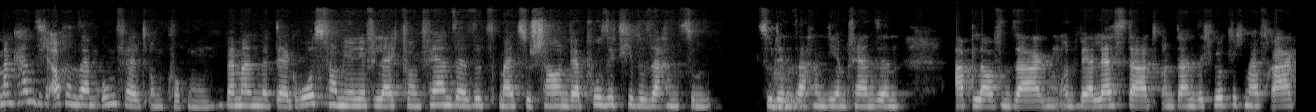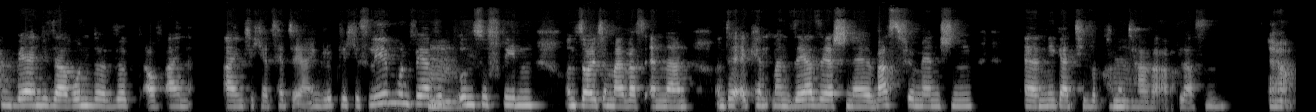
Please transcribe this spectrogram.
man kann sich auch in seinem Umfeld umgucken. Wenn man mit der Großfamilie vielleicht vorm Fernseher sitzt, mal zu schauen, wer positive Sachen zum, zu mhm. den Sachen, die im Fernsehen ablaufen, sagen und wer lästert und dann sich wirklich mal fragen, wer in dieser Runde wirkt auf einen eigentlich, als hätte er ein glückliches Leben und wer wirkt hm. unzufrieden und sollte mal was ändern. Und da erkennt man sehr, sehr schnell, was für Menschen äh, negative hm. Kommentare ablassen. Ja,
